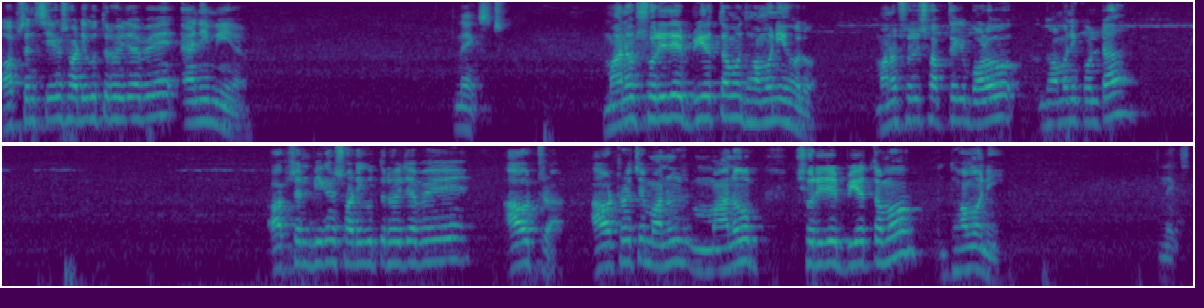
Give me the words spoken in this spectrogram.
অপশন সি এর সঠিক উত্তর হয়ে যাবে অ্যানিমিয়া নেক্সট মানব শরীরের বৃহত্তম ধমনী হলো। মানব শরীর সব থেকে বড় ধমনী কোনটা? অপশন বি এখানে সঠিক উত্তর হয়ে যাবে আউটরা আউটরা হচ্ছে মানুষ, মানব শরীরের বৃহত্তম ধমনী। নেক্সট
